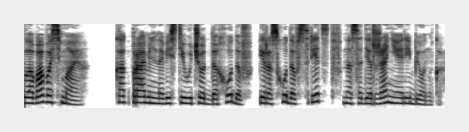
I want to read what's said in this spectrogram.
Глава 8. Как правильно вести учет доходов и расходов средств на содержание ребенка.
